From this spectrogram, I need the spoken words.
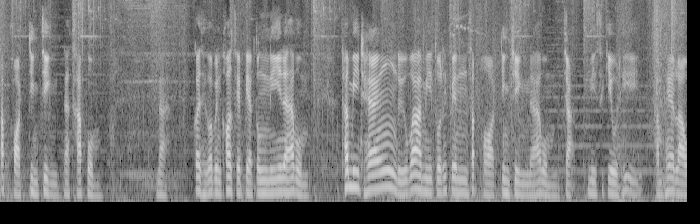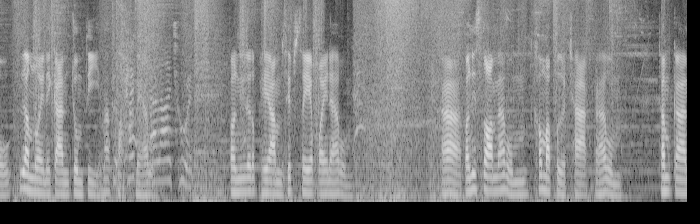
ซัพพอร์ตจริง ๆ นะครับผมนะก็ถือว่าเป็นข้อเสียเปรียบตรงนี้นะครับผมถ้ามีแท้งหรือว่ามีตัวที่เป็นซัพพอร์ตจริง ๆ นะครับผมจะมีสกิลที่ทำให้เราเอื้อมหน่วยในการโจมตีมากกว่านะครับผมตอนนี้เราต้องพยายามเซฟเซฟไว้นะครับผมอ่าตอนนี้สตอมนะครับผมเข้ามาเปิดฉากนะครับผม ทำการ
